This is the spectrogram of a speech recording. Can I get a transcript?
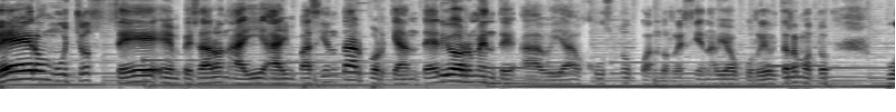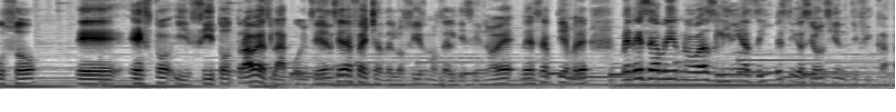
pero muchos se empezaron ahí a impacientar porque anteriormente había, justo cuando recién había ocurrido el terremoto, puso eh, esto, y cito otra vez, la coincidencia de fechas de los sismos del 19 de septiembre merece abrir nuevas líneas de investigación científica.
